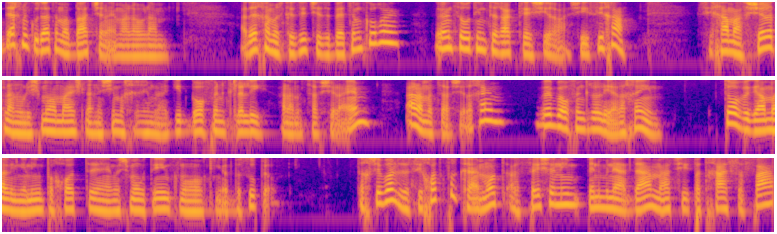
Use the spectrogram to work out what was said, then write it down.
ודרך נקודת המבט שלהם על העולם. הדרך המרכזית שזה בעצם קורה, זה באמצעות אינטראקציה ישירה, שהיא שיחה. שיחה מאפשרת לנו לשמוע מה יש לאנשים אחרים להגיד באופן כללי על המצב שלהם, על המצב שלכם, ובאופן כללי על החיים. טוב, וגם על עניינים פחות uh, משמעותיים כמו קניות בסופר. תחשבו על זה, שיחות כבר קיימות אלפי שנים בין בני אדם מאז שהתפתחה השפה,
